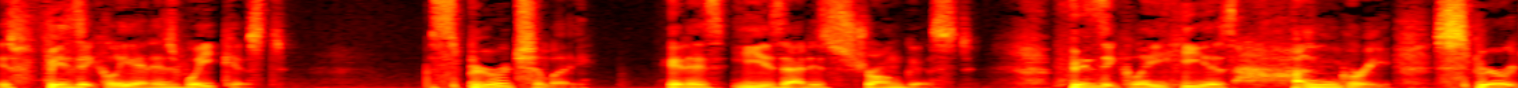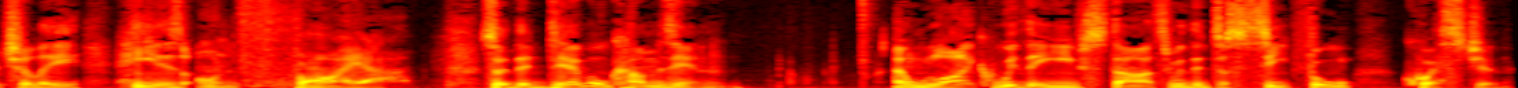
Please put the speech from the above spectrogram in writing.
is physically at his weakest. Spiritually, is, he is at his strongest. Physically, he is hungry. Spiritually, he is on fire. So the devil comes in, and like with Eve, starts with a deceitful question.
